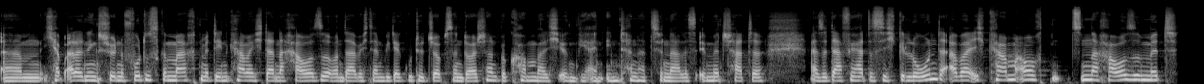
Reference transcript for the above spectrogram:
Ähm, ich habe allerdings schöne Fotos gemacht, mit denen kam ich dann nach Hause und da habe ich dann wieder gute Jobs in Deutschland bekommen, weil ich irgendwie ein internationales Image hatte. Also dafür hat es sich gelohnt, aber ich kam auch nach Hause mit mit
